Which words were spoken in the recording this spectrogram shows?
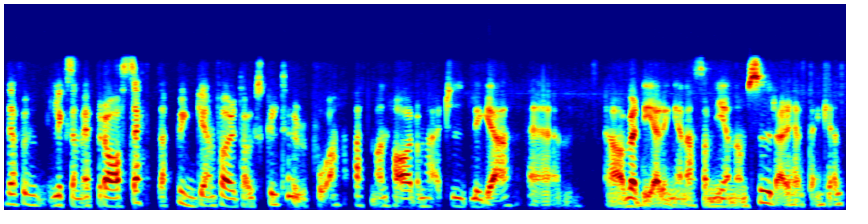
det är liksom ett bra sätt att bygga en företagskultur på. Att man har de här tydliga eh, ja, värderingarna som genomsyrar helt enkelt.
